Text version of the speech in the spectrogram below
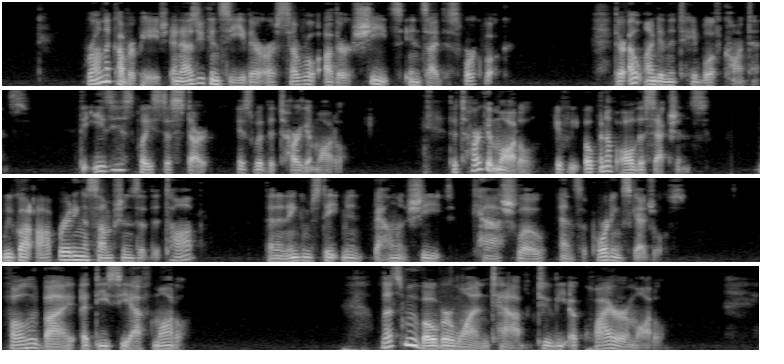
We're on the cover page, and as you can see, there are several other sheets inside this workbook. They're outlined in the table of contents. The easiest place to start is with the target model. The target model, if we open up all the sections, we've got operating assumptions at the top, then an income statement, balance sheet, cash flow, and supporting schedules followed by a DCF model. Let's move over one tab to the acquirer model.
